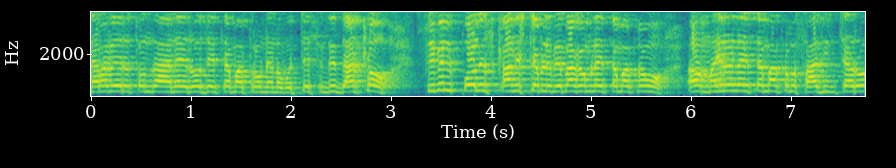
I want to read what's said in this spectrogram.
నెరవేరుతుందా అనే రోజైతే మాత్రం నేను వచ్చేసింది. దాంట్లో సివిల్ పోలీస్ కానిస్టేబుల్ విభాగంలో అయితే మాత్రం ఆ, మహిళలు అయితే మాత్రం సాధించారు.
